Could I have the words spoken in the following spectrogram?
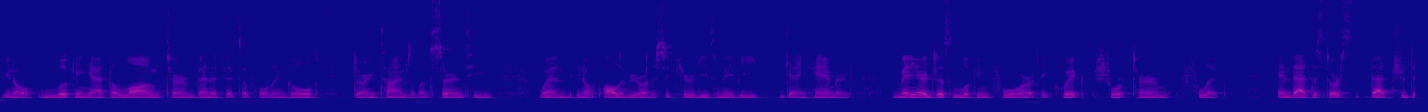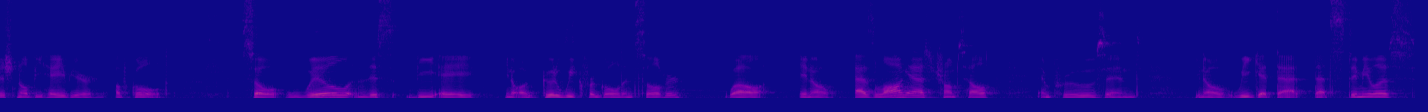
you know, looking at the long-term benefits of holding gold during times of uncertainty when, you know, all of your other securities may be getting hammered. Many are just looking for a quick short-term flip, and that distorts that traditional behavior of gold. So, will this be a, you know, a good week for gold and silver? Well, you know, as long as Trump's health improves and you know we get that that stimulus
